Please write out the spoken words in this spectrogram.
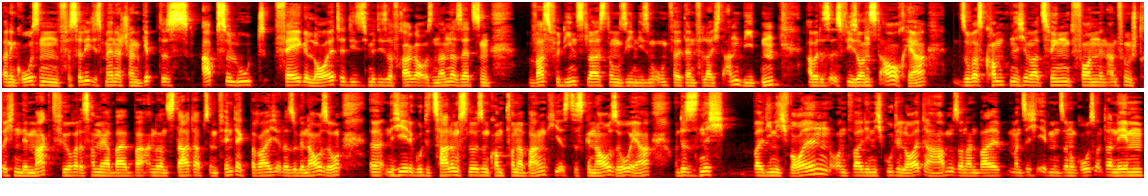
bei den großen Facilities Managern gibt es absolut fähige Leute, die sich mit dieser Frage auseinandersetzen was für Dienstleistungen sie in diesem Umfeld denn vielleicht anbieten. Aber das ist wie sonst auch, ja. Sowas kommt nicht immer zwingend von, in Anführungsstrichen, dem Marktführer. Das haben wir ja bei, bei anderen Startups im Fintech-Bereich oder so genauso. Äh, nicht jede gute Zahlungslösung kommt von der Bank. Hier ist es genauso, ja. Und das ist nicht weil die nicht wollen und weil die nicht gute Leute haben, sondern weil man sich eben in so einem Großunternehmen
